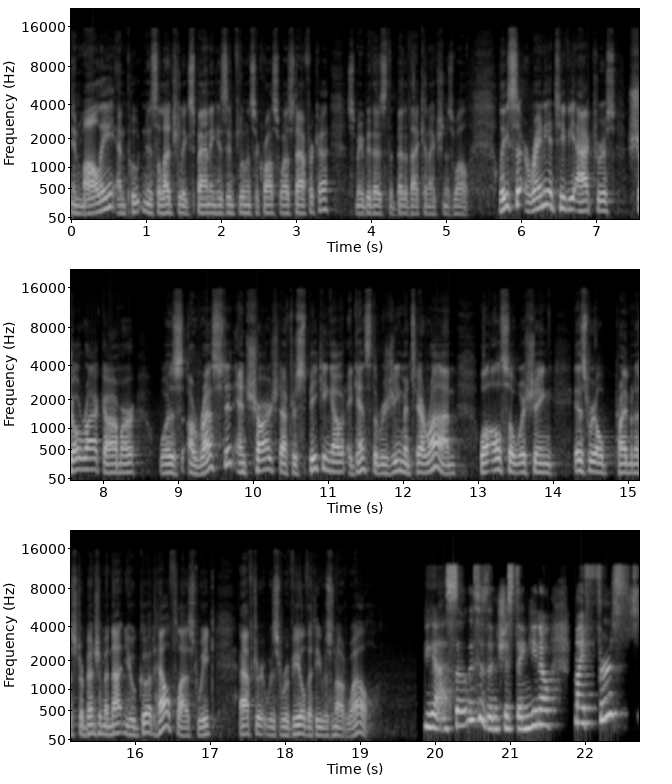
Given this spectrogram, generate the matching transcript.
in Mali, and Putin is allegedly expanding his influence across West Africa. So maybe there's a bit of that connection as well. Lisa, Iranian TV actress Shohreh Aghamar was arrested and charged after speaking out against the regime in Tehran while also wishing Israel Prime Minister Benjamin Netanyahu good health last week after it was revealed that he was not well. Yeah, so this is interesting. You know, my first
